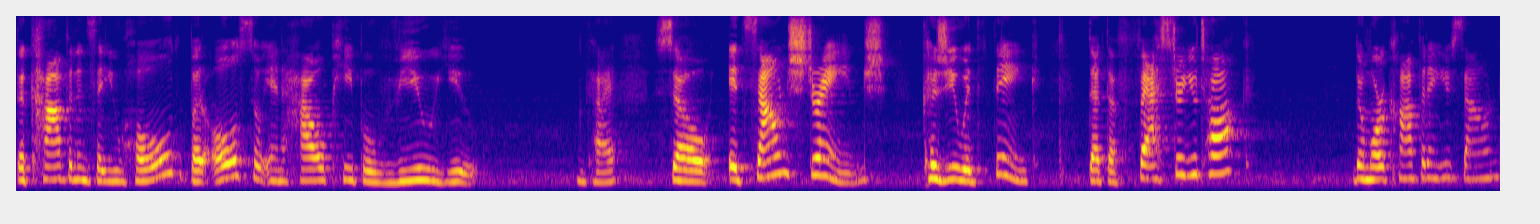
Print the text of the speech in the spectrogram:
the confidence that you hold, but also in how people view you. Okay? So it sounds strange because you would think that the faster you talk, the more confident you sound.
